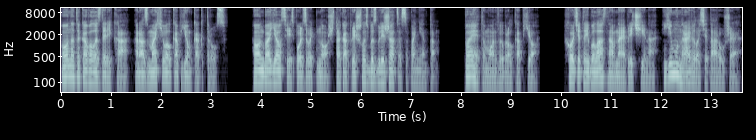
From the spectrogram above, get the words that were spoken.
Он атаковал издалека, размахивал копьем как трус. Он боялся использовать нож, так как пришлось бы сближаться с оппонентом. Поэтому он выбрал копье. Хоть это и была основная причина, ему нравилось это оружие.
